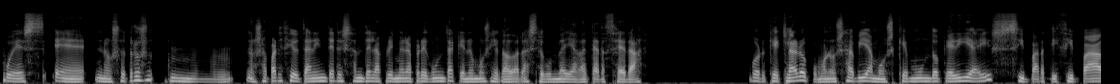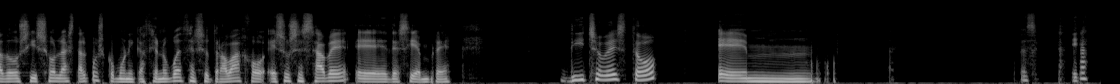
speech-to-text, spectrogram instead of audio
Pues eh, nosotros mm, nos ha parecido tan interesante la primera pregunta que no hemos llegado a la segunda y a la tercera. Porque claro, como no sabíamos qué mundo queríais, si participados, si solas, tal, pues comunicación no puede hacer su trabajo. Eso se sabe de siempre. Dicho esto, em,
